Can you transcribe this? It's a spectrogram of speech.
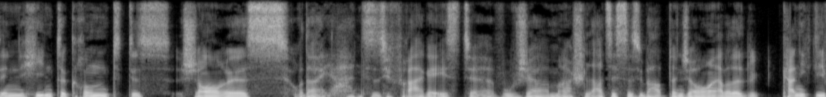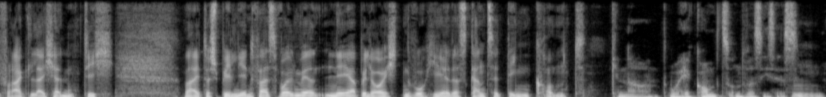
den Hintergrund des Genres oder ja, das ist die Frage ist, äh, Wuja, Martial Arts, ist das überhaupt ein Genre? Aber da kann ich die Frage gleich an dich weiterspielen. Jedenfalls wollen wir näher beleuchten, woher das ganze Ding kommt. Genau, woher kommt's und was ist es? Mhm.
